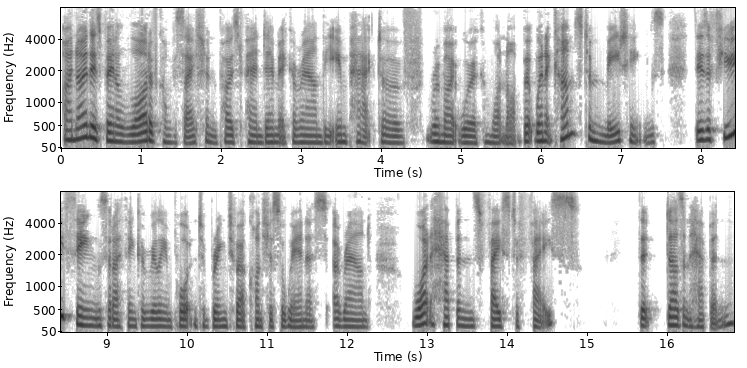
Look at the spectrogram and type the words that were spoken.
I know there's been a lot of conversation post pandemic around the impact of remote work and whatnot, but when it comes to meetings, there's a few things that I think are really important to bring to our conscious awareness around what happens face to face that doesn't happen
